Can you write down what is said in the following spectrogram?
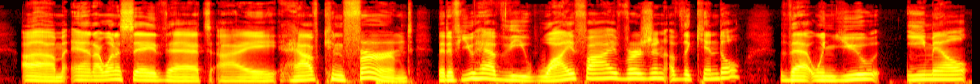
um, and I want to say that I have confirmed that if you have the Wi-Fi version of the Kindle, that when you email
